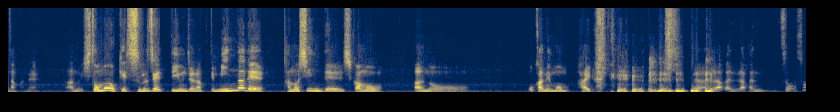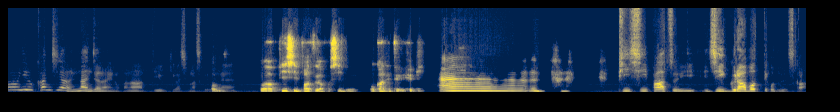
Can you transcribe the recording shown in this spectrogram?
なんかねあの人儲けするぜっていうんじゃなくてみんなで楽しんでしかもあのお金も入るっていう なんかなんかそうそういう感じなんなんじゃないのかなっていう気がしますけどね。僕は PC パーツが欲しいんで、お金というより。ああ、うん。PC パーツ G グラボってことですか？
